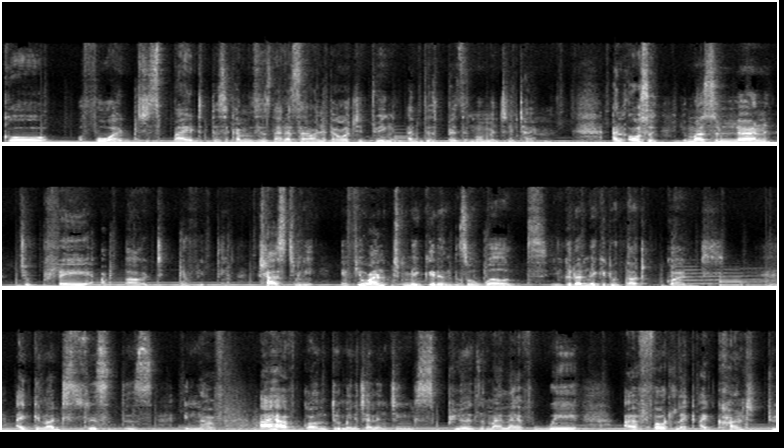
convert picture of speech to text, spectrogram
go forward despite the circumstances that are surrounded by what you're doing at this present moment in time. And also, you must learn to pray about everything. Trust me, if you want to make it in this world, you cannot make it without God. I cannot stress this enough. I have gone through many challenging periods in my life where I felt like I can't do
